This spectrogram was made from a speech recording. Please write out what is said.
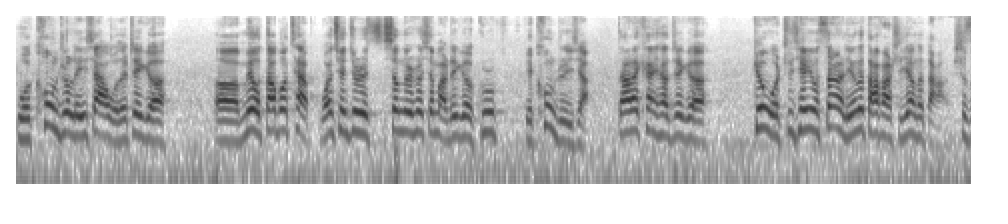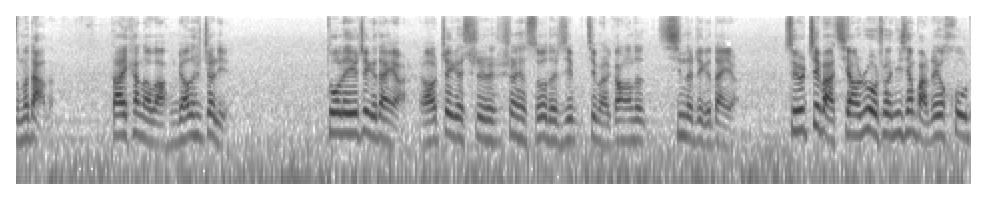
我控制了一下我的这个，呃，没有 double tap，完全就是相对来说想把这个 group 给控制一下。大家来看一下这个，跟我之前用三二零的打法是一样的打，是怎么打的？大家看到吧？我瞄的是这里，多了一个这个弹眼，然后这个是剩下所有的基基本上刚刚的新的这个弹眼。所以说这把枪，如果说你想把这个后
